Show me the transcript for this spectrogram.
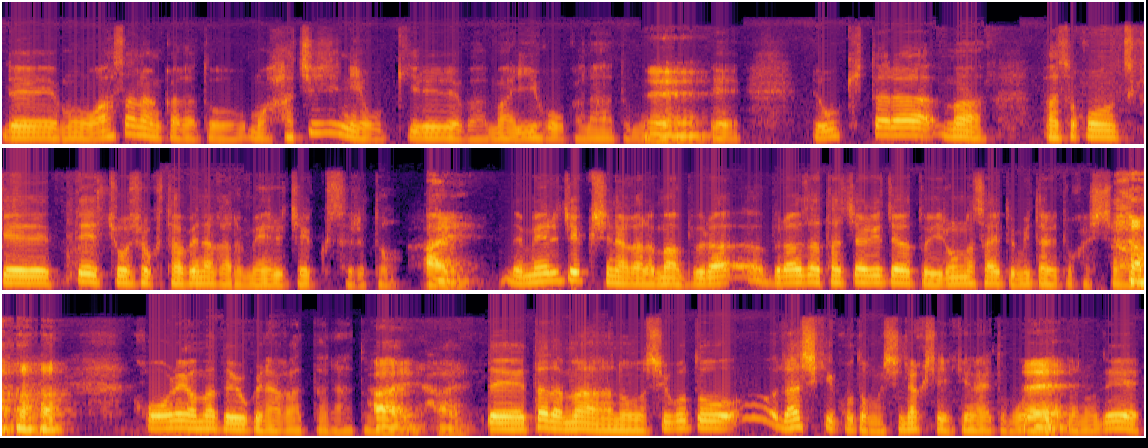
で、もう朝なんかだと、もう8時に起きれれば、まあいい方かなと思って、えで起きたら、まあ、パソコンをつけて朝食食べながらメールチェックすると。はい。で、メールチェックしながら、まあブラ、ブラウザ立ち上げちゃうといろんなサイト見たりとかしちゃうので、は これがまた良くなかったなと。い、はい。でただ、まあ、あの仕事らしきこともしなくちゃいけないと思っていたので、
